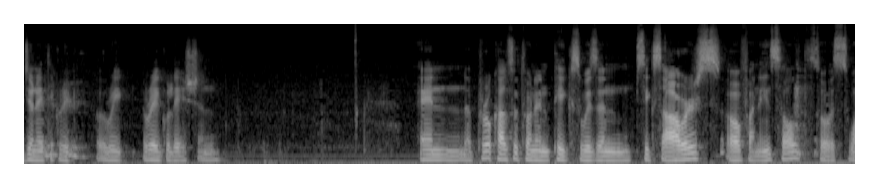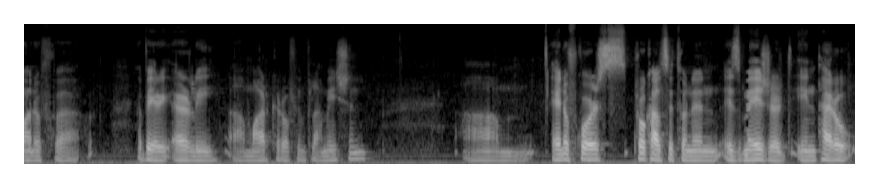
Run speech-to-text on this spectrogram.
genetic re re regulation. And procalcitonin peaks within six hours of an insult, so it's one of uh, a very early uh, marker of inflammation. Um, and of course, procalcitonin is measured in thyro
